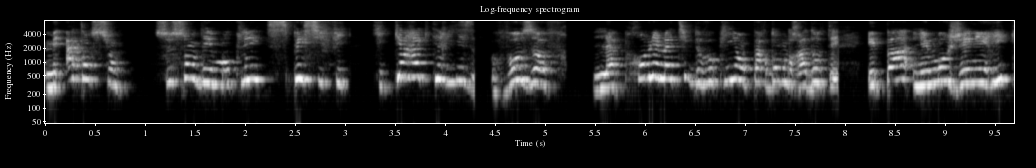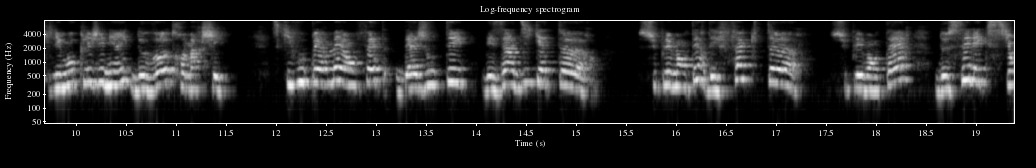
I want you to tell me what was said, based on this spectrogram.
Mais attention, ce sont des mots-clés spécifiques qui caractérisent vos offres, la problématique de vos clients, pardon de radoter, et pas les mots génériques, les mots-clés génériques de votre marché. Ce qui vous permet en fait d'ajouter des indicateurs supplémentaires, des facteurs supplémentaires de sélection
